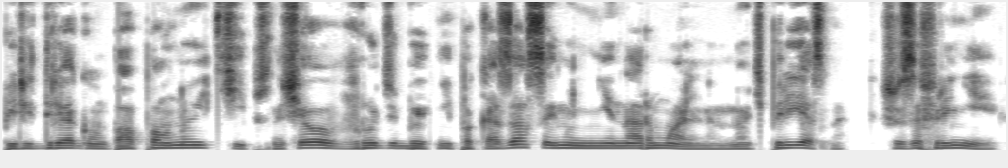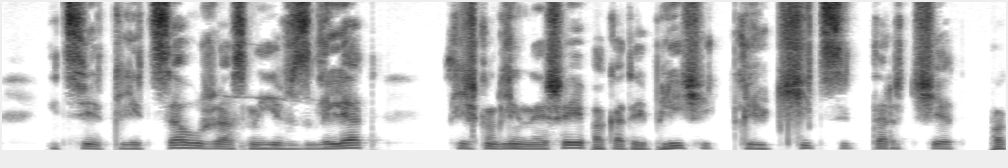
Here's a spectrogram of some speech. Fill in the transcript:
передряга он попал, ну и тип. Сначала вроде бы не показался ему ненормальным, но теперь ясно. Шизофрения. И цвет лица ужасный, и взгляд. Слишком длинная шея, покатые плечи, ключицы торчат. По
